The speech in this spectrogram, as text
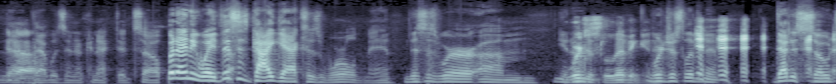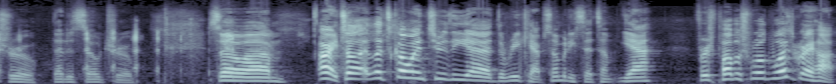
that, Yeah. that was interconnected. So, but anyway, this is Gygax's world, man. This is where um, you know We're just living in we're it. just living it. that is so true. That is so true. So, um, all right. So uh, let's go into the uh, the recap. Somebody said something. Yeah, first published world was Greyhawk.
